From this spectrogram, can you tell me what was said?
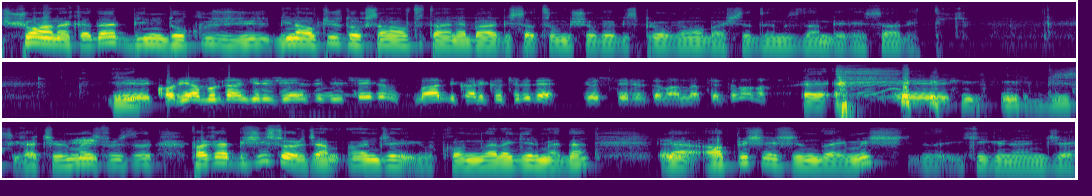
şu ana kadar 1900 1696 tane Barbie satılmış oluyor. Biz programa başladığımızdan beri hesap ettik. Ee, Kore'ye buradan gireceğinizi bilseydim Barbie karikatürü de gösterirdim anlatırdım ama. E, ee, biz kaçırmayız fırsatı. Fakat bir şey soracağım önce konulara girmeden. Evet. Ya 60 yaşındaymış iki gün önce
